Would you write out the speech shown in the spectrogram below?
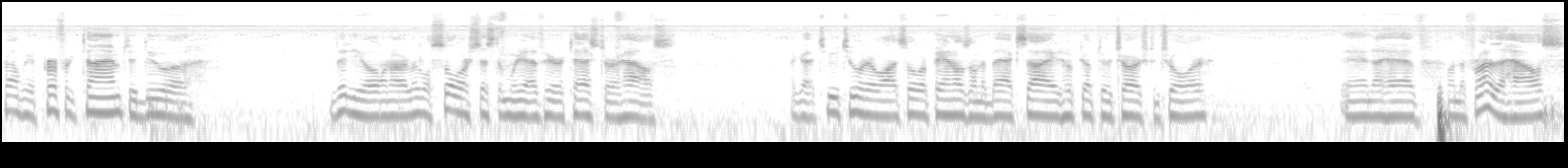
probably a perfect time to do a video on our little solar system we have here attached to our house. I got two 200 watt solar panels on the back side hooked up to a charge controller. And I have on the front of the house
